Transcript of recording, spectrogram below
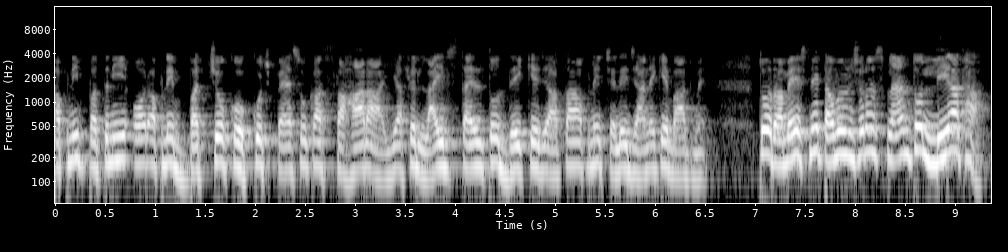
अपनी पत्नी और अपने बच्चों को कुछ पैसों का सहारा या फिर लाइफ तो दे के जाता अपने चले जाने के बाद में। तो रमेश ने टर्म इंश्योरेंस प्लान तो लिया था,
